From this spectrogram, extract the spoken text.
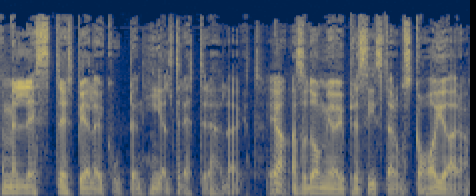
Men Leicester spelar ju korten helt rätt i det här läget. Ja. Alltså de gör ju precis det de ska göra,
